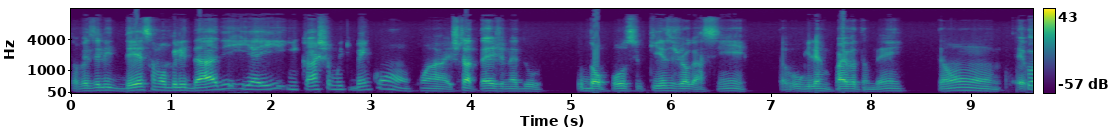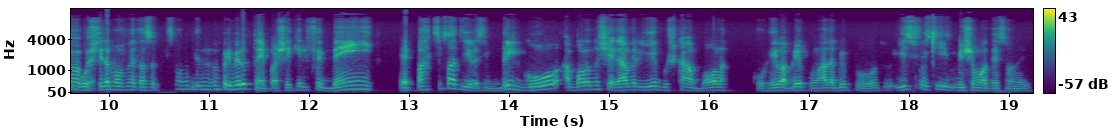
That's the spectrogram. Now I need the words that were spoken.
Talvez ele dê essa mobilidade e aí encaixa muito bem com, com a estratégia né, do, do se o Chiesa jogar assim, o Guilherme Paiva também. Então, eu Cláudio. gostei da movimentação no primeiro tempo. Achei que ele foi bem é, participativo, assim, brigou, a bola não chegava, ele ia buscar a bola, correu, abria para um lado, abria para o outro. Isso foi que me chamou a atenção nele.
